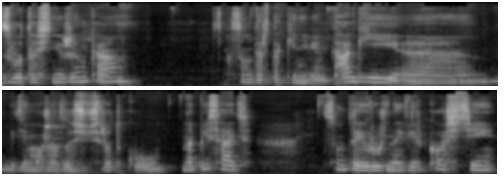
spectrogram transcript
złota śnieżynka. Są też takie, nie wiem, tagi, e, gdzie można coś w środku napisać. Są tutaj różnej wielkości.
